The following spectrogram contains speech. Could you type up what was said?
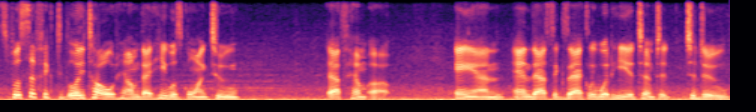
specifically told him that he was going to F him up. And, and that's exactly what he attempted to do.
